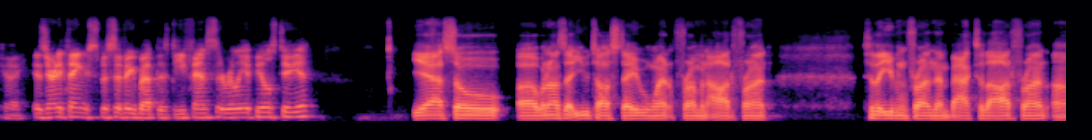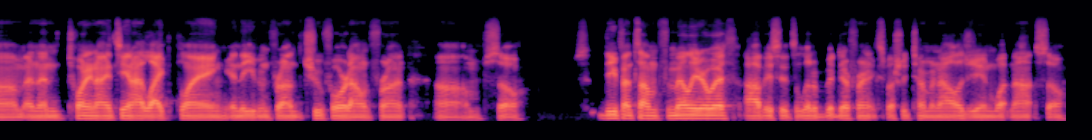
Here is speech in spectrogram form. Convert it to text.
Okay. Is there anything specific about this defense that really appeals to you? Yeah. So uh, when I was at Utah State, we went from an odd front – to the even front and then back to the odd front. Um, and then 2019, I liked playing in the even front, the true four down front. Um, so defense I'm familiar with. Obviously, it's a little bit different, especially terminology and whatnot. So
